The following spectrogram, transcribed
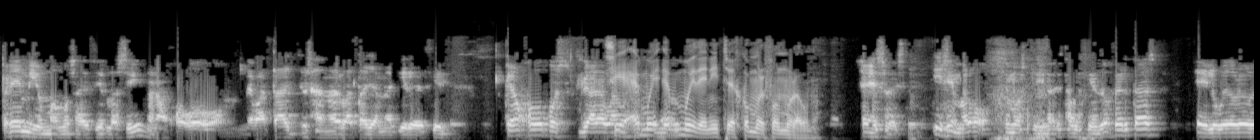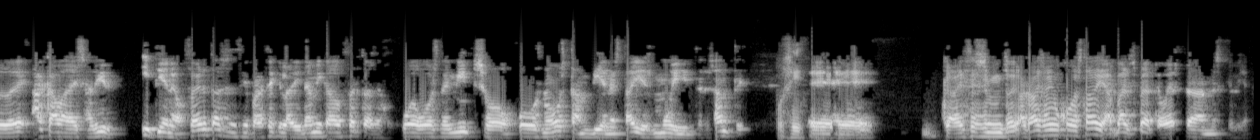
premium, vamos a decirlo así, no era un juego de batalla, o sea, no de batalla, me quiere decir. Que era un juego, pues, Sí, es muy, es muy de nicho, es como el Fórmula 1. Eso es. Y sin embargo, hemos estamos haciendo ofertas, el WWE acaba de salir y tiene ofertas, es decir, parece que la dinámica de ofertas de juegos de nicho o juegos nuevos también está y es muy interesante. Pues sí. Eh, que a veces acaba de salir un juego de Stadia, vale, espérate, voy a esperar el mes que viene,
